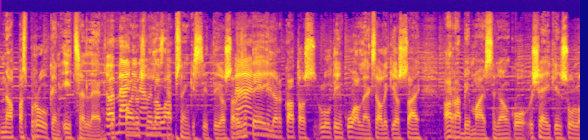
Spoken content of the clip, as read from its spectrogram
nappasi Pruuken itselleen. Joo, ja mä en painoksi enää meillä muista. lapsenkin sitten, jossa oli se enää. Taylor katos, luultiin kuolleeksi, se olikin jossain arabimaissa jonkun sheikin sul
